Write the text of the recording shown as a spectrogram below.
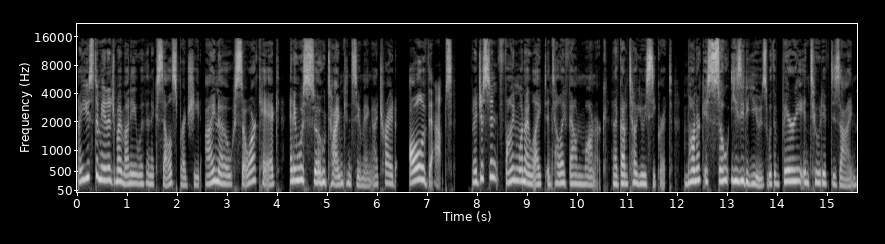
I used to manage my money with an Excel spreadsheet. I know, so archaic, and it was so time consuming. I tried all of the apps but I just didn't find one I liked until I found Monarch. And I've got to tell you a secret Monarch is so easy to use with a very intuitive design.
